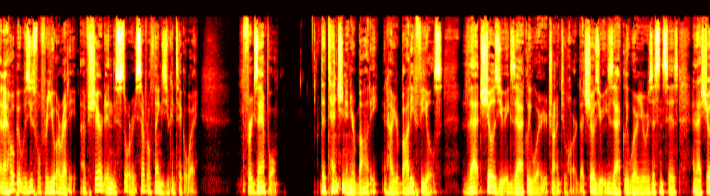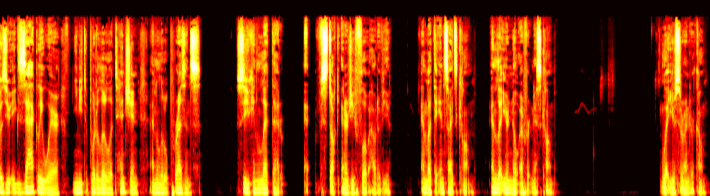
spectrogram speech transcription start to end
And I hope it was useful for you already. I've shared in this story several things you can take away. For example, the tension in your body and how your body feels. That shows you exactly where you're trying too hard. That shows you exactly where your resistance is. And that shows you exactly where you need to put a little attention and a little presence so you can let that eh, stuck energy flow out of you and let the insights come and let your no effortness come. Let your surrender come.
